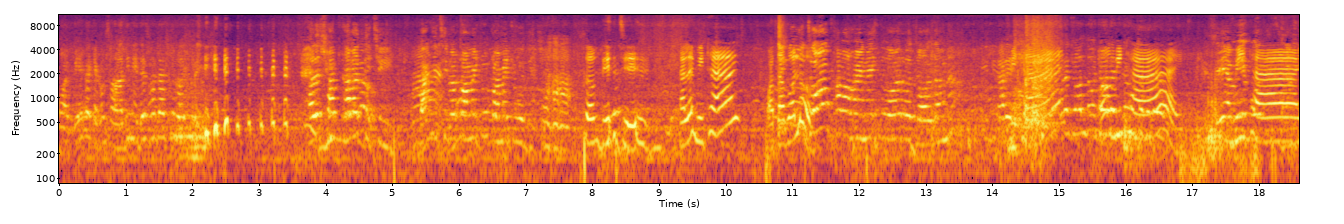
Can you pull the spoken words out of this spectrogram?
ভয় পেয়ে গেছে এখন সারাদিন এদের সাথে আজকে রয়েছে। সব খাবার দিচ্ছি। বাকি ছিল টমেটো টমেটো দিচ্ছি। সব দিয়েছে। তাহলে মিঠাই কথা বলো। জল খাওয়া হয় নাই তো আর জল দাও না। মিঠাই? মিঠাই।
